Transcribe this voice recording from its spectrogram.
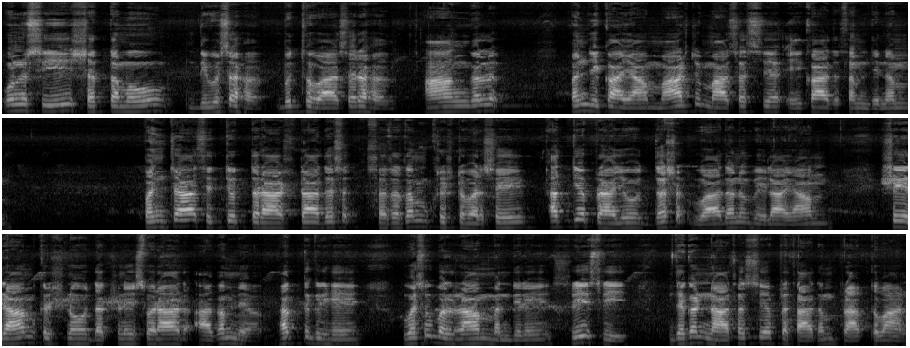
उनशीशतमो दिवस बुधवासर आंगल पंजिकायां मार्च मासस्य एकादशम दिनम। पंचाशीत्युत्तराष्टादशशततम ख्रीष्टवर्षे अद्य प्रायो दशवादनवेलायां श्रीरामकृष्णो दक्षिणेश्वराद आगम्य भक्तगृहे वसुबलराम मंदिरे श्री श्री जगन्नाथस्य प्रसादं प्राप्तवान्।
